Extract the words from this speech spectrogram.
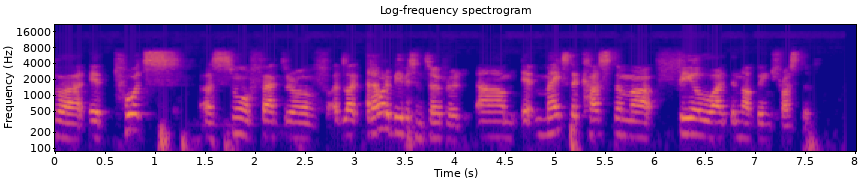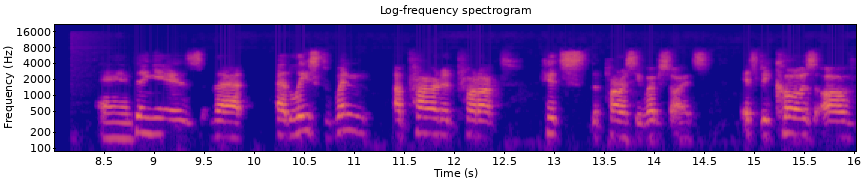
but it puts a small factor of like I don't want to be misinterpreted. Um, it makes the customer feel like they're not being trusted. And the thing is that at least when a pirated product hits the piracy websites, it's because of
